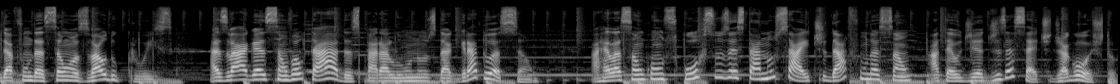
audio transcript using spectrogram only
da Fundação Oswaldo Cruz. As vagas são voltadas para alunos da graduação. A relação com os cursos está no site da Fundação até o dia 17 de agosto.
